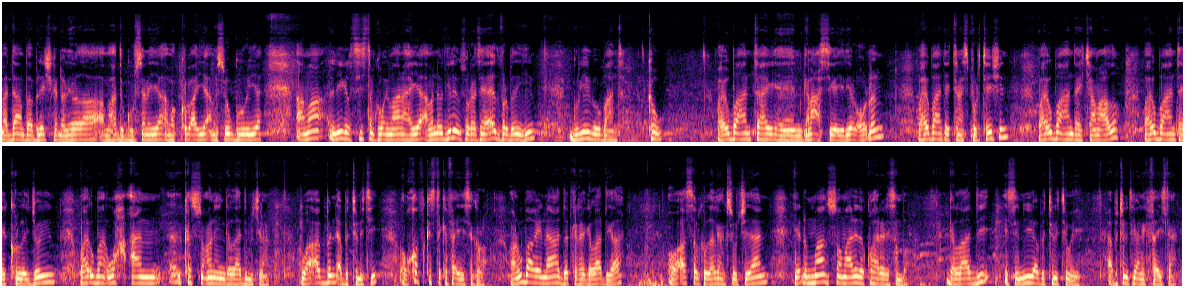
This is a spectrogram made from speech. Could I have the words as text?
maadaama baabulationka dhallinyarada ama hadda guursanaya ama kobcaya ama soo guuraya ama legal systemka u imaanahaya ama nabadgelyada u soo raadsanaya aad u fara badan yihiin. Guryeyn bay u baahan tahay. Kow waxay u baahan tahay ganacsiga yaryar oo dhan. Waxay u baahan tahay transportation. Waxay u baahan tahay jaamacado. Waxay u baahan tahay kolleejooyin wax aan ka soconayn gallaadi ma jiraan. Waa urban opportunity oo qof kasta ka faa'iidaysan karo. Waxaan ugu baaqaynaa dadka reer gallaadiga ah oo asalkooda halkan ka soo jeedaan iyo dhammaan soomaalida ku hareeraysanba. Gallaadi is a new opportunity weye opportunityga ka faa'idaystaan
